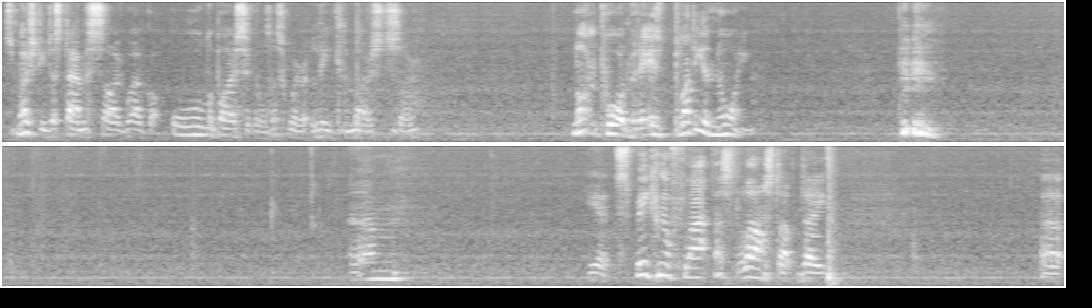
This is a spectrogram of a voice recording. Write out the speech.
It's mostly just down the side where I've got all the bicycles. That's where it leaked the most. So, not important, but it is bloody annoying. um, yeah, speaking of flat, that's the last update. Uh,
